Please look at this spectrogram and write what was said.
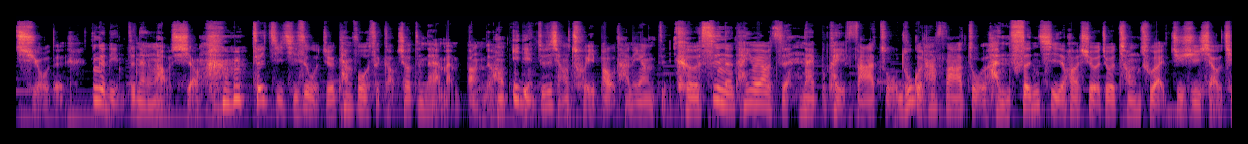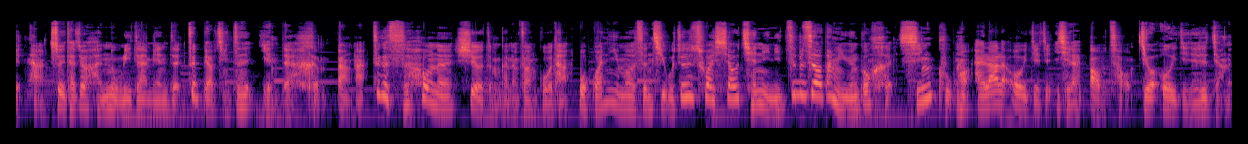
糗的，那个脸真的很好笑。这一集其实我觉得看 Force 搞笑真的还蛮棒的哈，一点就是想要锤爆他的样子。可是呢，他又要忍耐，不可以发作。如果他发作很生气的话，秀儿就会冲出来继续消遣他，所以他就很努力在那边忍。这表情真的演得很棒啊！这个时候呢，秀儿怎么可能放过他？我管你有没有生气，我就是出来消遣你。你知不知道当你员工很辛苦哈？还拉了欧伊姐姐一起来报仇，结果欧伊姐姐就讲了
